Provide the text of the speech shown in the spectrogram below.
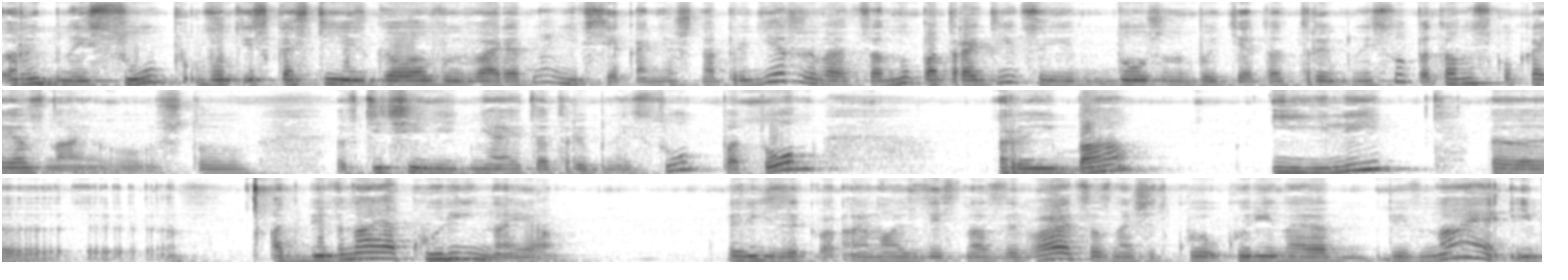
рыбный суп, вот из костей, из головы варят, ну не все, конечно, придерживаются, но по традиции должен быть этот рыбный суп, это насколько я знаю, что в течение дня этот рыбный суп, потом рыба или э, отбивная куриная, ризик она здесь называется, значит, куриная отбивная и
